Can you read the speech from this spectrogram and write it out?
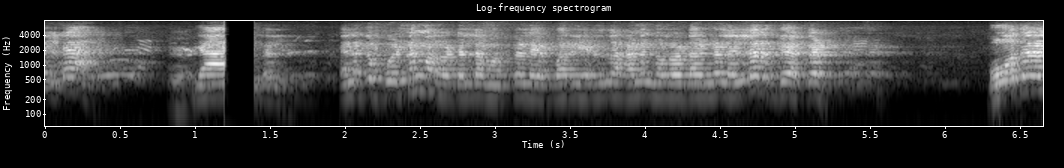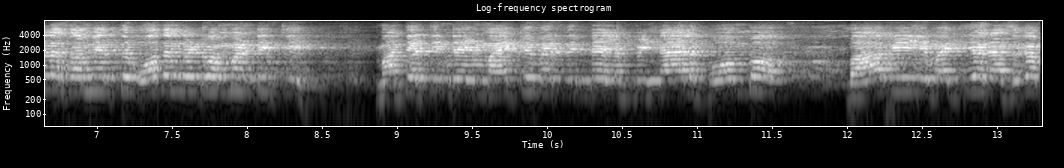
അല്ല ഞാൻ എനക്ക് പെണ്ണുങ്ങളോടല്ല മക്കളെ പറയുള്ള ആണുങ്ങളോട് നിങ്ങൾ എല്ലാവരും കേൾക്കണം ബോധമുള്ള സമയത്ത് ബോധം കെട്ടുവാൻ വേണ്ടിയിട്ട് മദ്യത്തിന്റെയും മയക്കുമരുന്നിന്റെയും പിന്നാലെ പോകുമ്പോ ഭാവിയിൽ വലിയൊരു അസുഖം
